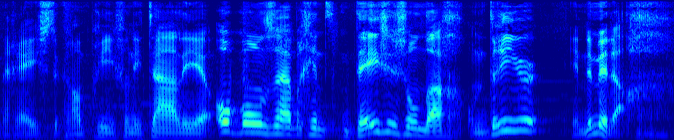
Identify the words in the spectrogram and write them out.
De race, de Grand Prix van Italië op Monza, begint deze zondag om 3 uur in de middag.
